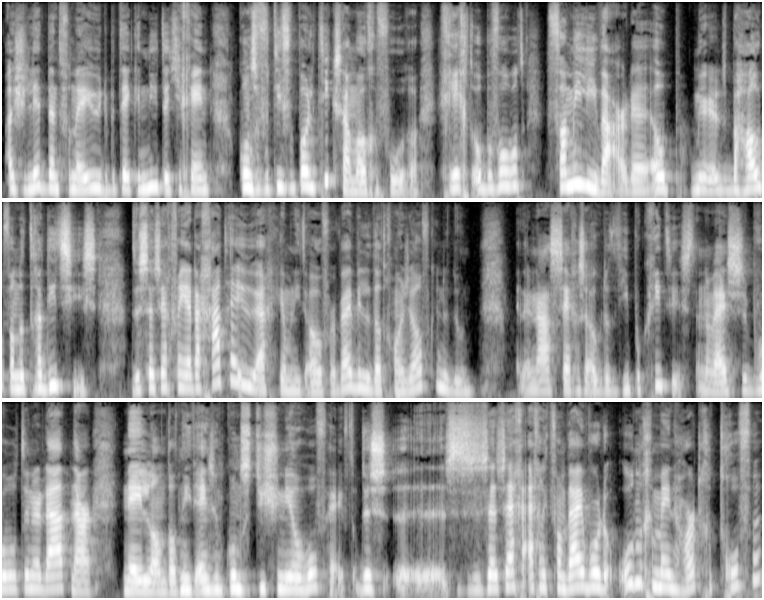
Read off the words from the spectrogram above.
als je lid bent van de EU, dat betekent niet dat je geen conservatieve politiek zou mogen voeren. Gericht op bijvoorbeeld familiewaarden, op meer het behoud van de tradities. Dus zij zeggen van ja, daar gaat de EU eigenlijk helemaal niet over. Wij willen dat gewoon zelf kunnen doen. En daarnaast zeggen ze ook dat het hypocriet is. En dan wijzen ze bijvoorbeeld inderdaad naar Nederland, dat niet eens een constitutioneel hof heeft. Dus uh, ze Ze zeggen eigenlijk van wij worden ongemeen hard getroffen.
